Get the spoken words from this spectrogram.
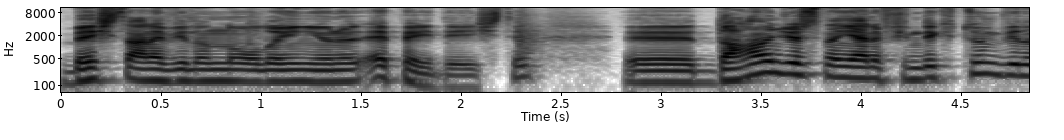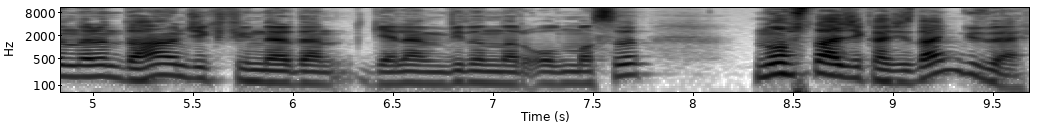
5 tane villainlı olayın yönü epey değişti. Ee, daha öncesinden yani filmdeki tüm villainların daha önceki filmlerden gelen villainlar olması nostaljik açıdan güzel.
